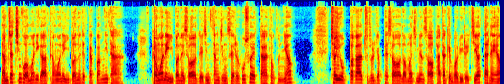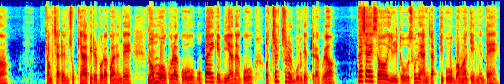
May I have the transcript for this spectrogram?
남자친구 어머니가 병원에 입원을 했다고 합니다. 병원에 입원해서 뇌진탕 증세를 호소했다 하더군요. 저희 오빠가 두들겨 패서 넘어지면서 바닥에 머리를 찧었다네요. 경찰은 좋게 합의를 보라고 하는데 너무 억울하고 오빠에게 미안하고 어쩔 줄을 모르겠더라고요. 회사에서 일도 손에 안 잡히고 멍하게 있는데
